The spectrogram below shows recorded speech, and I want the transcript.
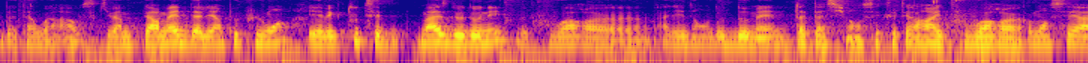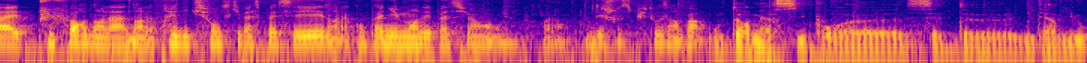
data warehouse, qui va me permettre d'aller un peu plus loin et avec toute cette masse de données, de pouvoir aller dans d'autres domaines, data science, etc. Et de pouvoir euh, commencer à être plus fort dans la, dans la prédiction de ce qui va se passer, dans l'accompagnement des patients. Voilà, des choses plutôt sympas. On te remercie pour euh, cette euh, interview.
